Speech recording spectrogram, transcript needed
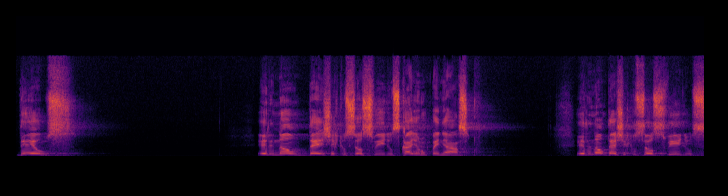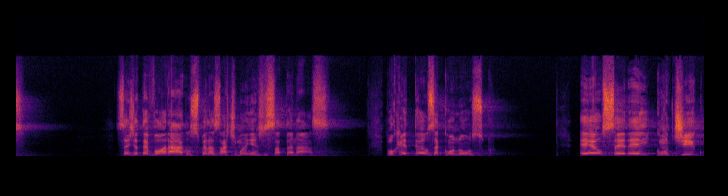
Deus, Ele não deixa que os seus filhos caiam no penhasco. Ele não deixa que os seus filhos sejam devorados pelas artimanhas de Satanás. Porque Deus é conosco. Eu serei contigo.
